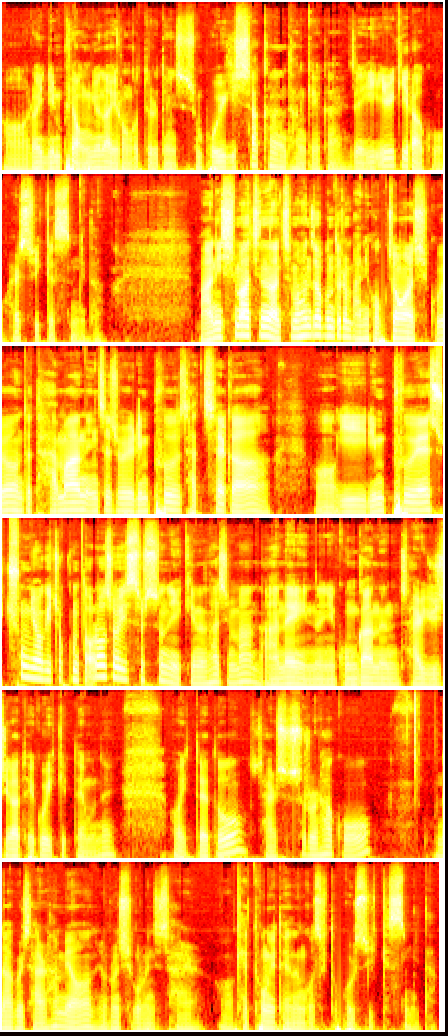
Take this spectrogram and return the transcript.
어, 림프 역류나 이런 것들도 이제 좀 보이기 시작하는 단계가 이제 이 1기라고 할 수 있겠습니다. 많이 심하지는 않지만 환자분들은 많이 걱정하시고요. 근데 다만 이제 저희 림프 자체가 어, 이 림프의 수축력이 조금 떨어져 있을 수는 있기는 하지만 안에 있는 이 공간은 잘 유지가 되고 있기 때문에 어, 이때도 잘 수술을 하고 문합을 잘 하면 이런 식으로 이제 잘 어, 개통이 되는 것을 또 볼 수 있겠습니다.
